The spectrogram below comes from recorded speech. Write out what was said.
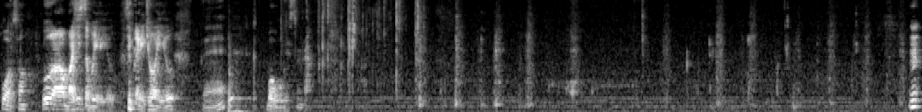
부어서 우와, 맛있어 보여요. 색깔이 좋아요. 네 먹어보겠습니다. 음,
